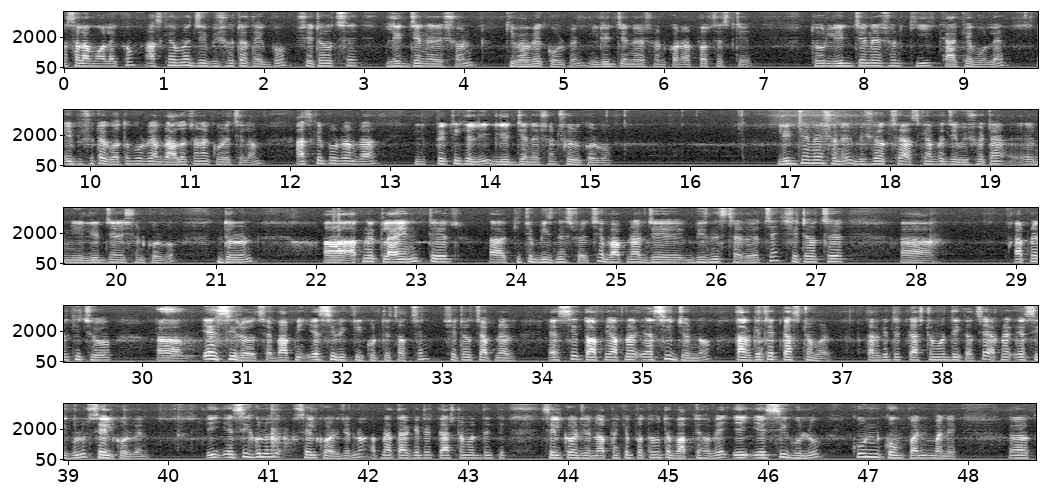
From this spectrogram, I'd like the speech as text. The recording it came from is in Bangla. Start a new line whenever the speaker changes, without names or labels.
আসসালামু আলাইকুম। আজকে আমরা যে বিষয়টা দেখব, সেটা হচ্ছে লিড জেনারেশন কীভাবে করবেন লিড জেনারেশন করার প্রসেসটি তো লিড জেনারেশন কি, কাকে বলে, এই বিষয়টা গত পর্বে আমরা আলোচনা করেছিলাম। আজকের পর্বে আমরা প্র্যাকটিক্যালি লিড জেনারেশন শুরু করব। লিড জেনারেশনের বিষয় হচ্ছে, আজকে আমরা যে বিষয়টা নিয়ে লিড জেনারেশন করব। ধরুন আপনার ক্লায়েন্টের কিছু বিজনেস রয়েছে বা আপনার যে বিজনেসটা রয়েছে, সেটা হচ্ছে আপনার কিছু এসি রয়েছে বা আপনি এসি বিক্রি করতে চাচ্ছেন, সেটা হচ্ছে আপনার এসি। তো আপনি আপনার এসির জন্য টার্গেটেড কাস্টমার টার্গেটেড কাস্টমারদের কাছে আপনার এসিগুলো সেল করবেন। এই এসিগুলো সেল করার জন্য, আপনার টার্গেটেড কাস্টমারদেরকে সেল করার জন্য আপনাকে প্রথমত ভাবতে হবে, এই এসিগুলো কোন কোম্পানি মানে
